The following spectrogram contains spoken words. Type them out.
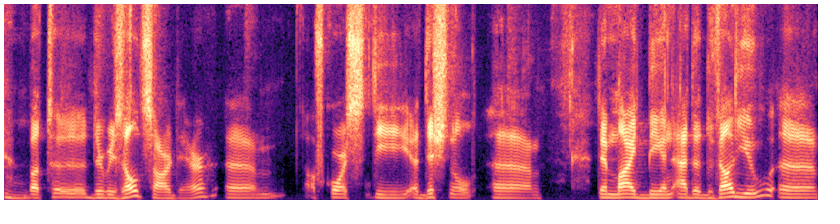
Mm. But uh, the results are there. Um, of course, the additional um, there might be an added value, uh,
